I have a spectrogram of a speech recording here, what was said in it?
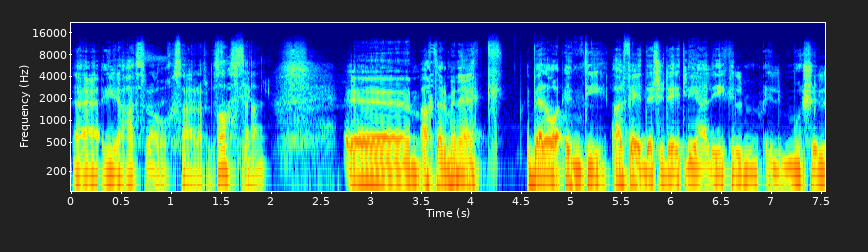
eh, ija ħasra u ħsara fl-istess. Aktar minn hekk, però inti għalfejn deċidejt li għalik mhux il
